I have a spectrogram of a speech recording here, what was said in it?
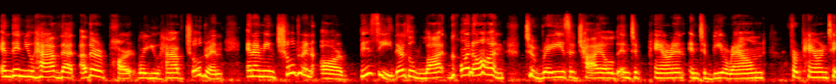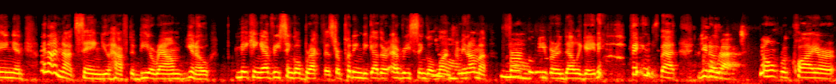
And then you have that other part where you have children and i mean children are busy. There's a lot going on to raise a child and to parent and to be around for parenting. And and I'm not saying you have to be around, you know, making every single breakfast or putting together every single no. lunch. I mean, I'm a firm no. believer in delegating things that, you know, Correct. don't require,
